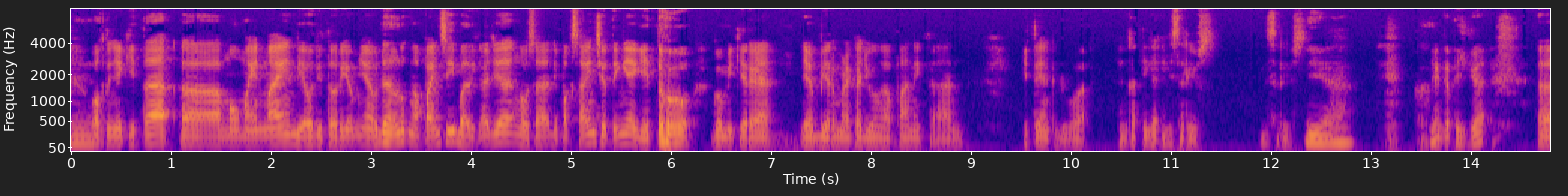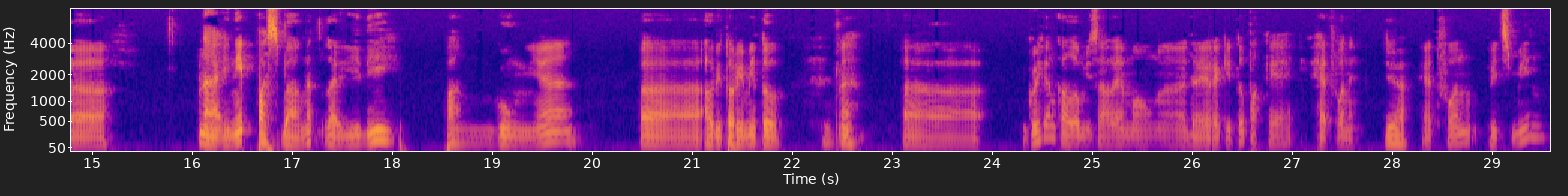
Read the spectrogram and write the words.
Iya. Waktunya kita uh, mau main-main di auditoriumnya. Udah lu ngapain sih balik aja nggak usah dipaksain syutingnya gitu. Gue mikirnya ya biar mereka juga nggak panik kan. Itu yang kedua. Yang ketiga ini serius. Ini serius. Iya. Yang ketiga eh nah ini pas banget lagi di panggungnya eh auditorium itu. Nah, eh gue kan kalau misalnya mau nge-direct itu pakai headphone ya. Iya. Headphone which mean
